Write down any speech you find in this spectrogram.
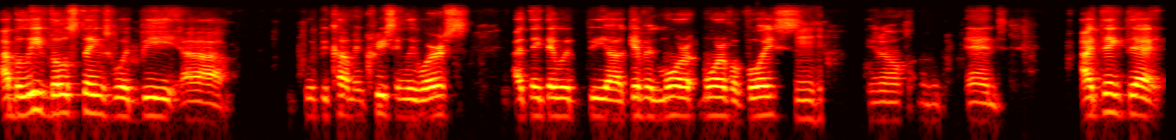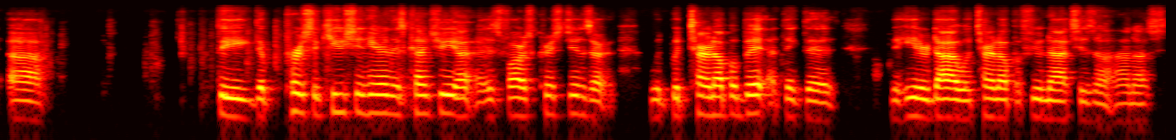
I believe those things would be uh, would become increasingly worse. I think they would be uh, given more more of a voice. Mm-hmm. You know, and I think that uh, the the persecution here in this country, uh, as far as Christians are would, would turn up a bit. I think the the heater die would turn up a few notches on, on us.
